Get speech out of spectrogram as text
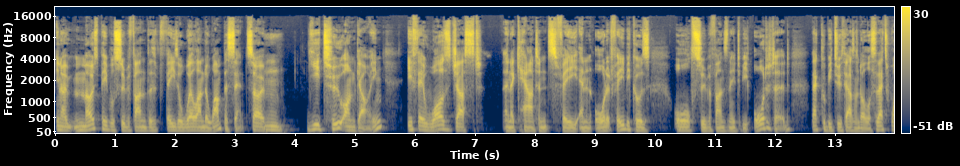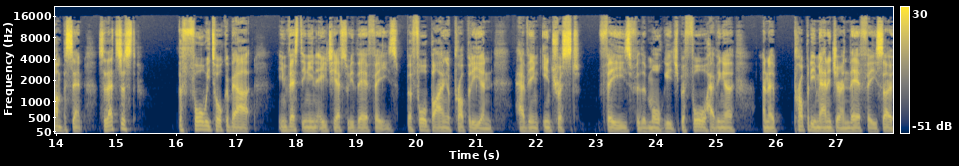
you know, most people's super fund, the fees are well under 1%. So, mm. year two ongoing, if there was just an accountant's fee and an audit fee, because all super funds need to be audited, that could be $2,000. So that's 1%. So that's just before we talk about investing in ETFs with their fees, before buying a property and having interest fees for the mortgage before having a, and a property manager and their fees. So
